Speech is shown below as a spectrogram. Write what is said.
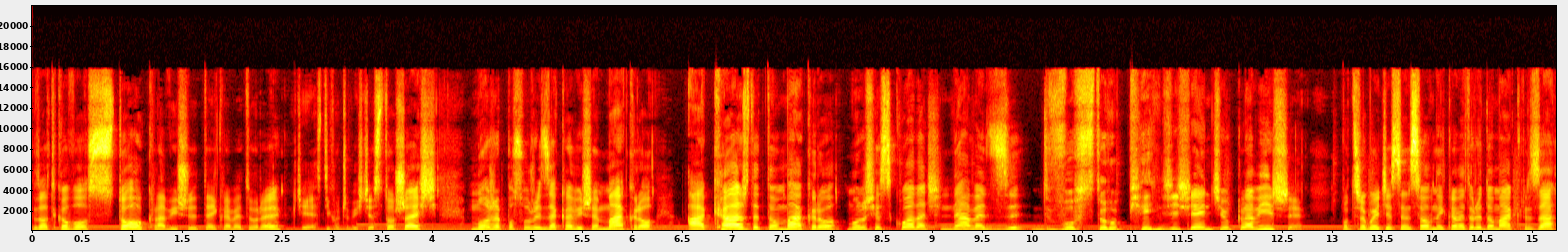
Dodatkowo 100 klawiszy tej klawiatury, gdzie jest ich oczywiście 106, może posłużyć za klawisze makro, a każde to makro może się składać nawet z 250 klawiszy. Potrzebujecie sensownej klawiatury do makr za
